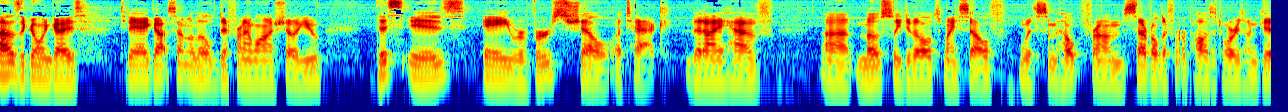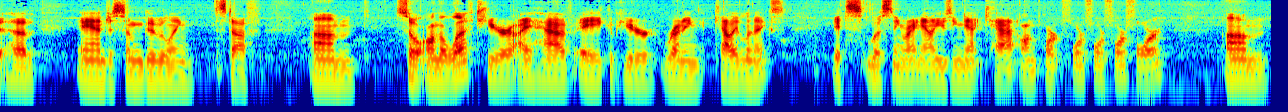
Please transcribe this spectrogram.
How's it going guys? Today I got something a little different I want to show you. This is a reverse shell attack that I have uh, mostly developed myself with some help from several different repositories on GitHub and just some Googling stuff. Um, so on the left here I have a computer running Kali Linux. It's listening right now using Netcat on port 4444. Um,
